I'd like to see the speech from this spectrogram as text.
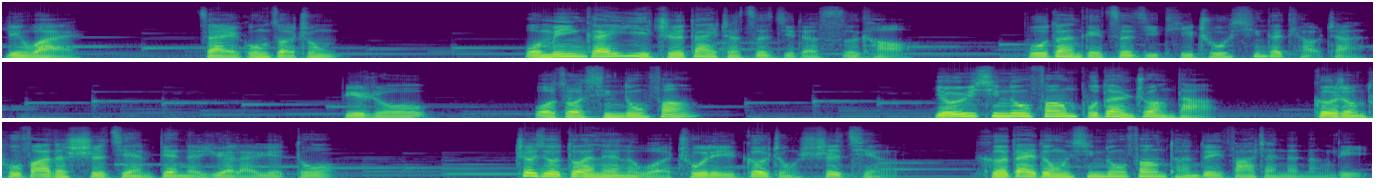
另外，在工作中，我们应该一直带着自己的思考，不断给自己提出新的挑战。比如，我做新东方，由于新东方不断壮大，各种突发的事件变得越来越多。这就锻炼了我处理各种事情和带动新东方团队发展的能力。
